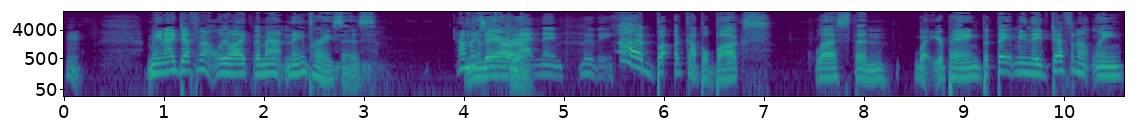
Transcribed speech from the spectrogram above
Hmm. I mean, I definitely like the matinee prices. How much Yeah, is they the are. matinee movie? A, bu- a couple bucks less than what you're paying, but they, I mean, they've definitely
